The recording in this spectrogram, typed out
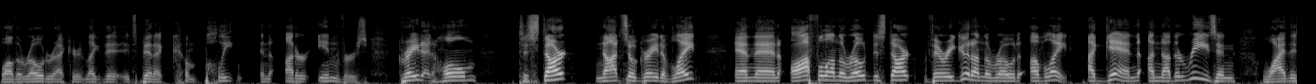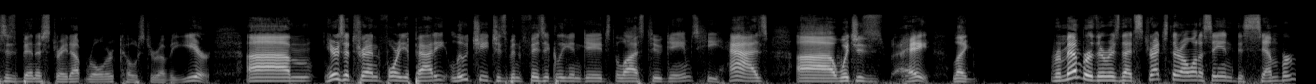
while the road record, like the, it's been a complete and utter inverse. Great at home to start, not so great of late and then awful on the road to start, very good on the road of late. Again, another reason why this has been a straight up roller coaster of a year. Um, here's a trend for you, Patty. Lucic has been physically engaged the last two games. He has, uh, which is, hey, like remember there was that stretch there I want to say in December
